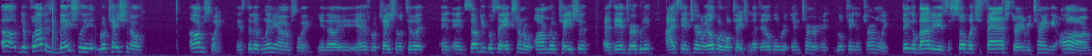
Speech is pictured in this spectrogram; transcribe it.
Uh, the flap is basically rotational arm swing instead of linear arm swing. You know, it, it has rotational to it. And, and some people say external arm rotation as they interpret it. I say internal elbow rotation. Let the elbow re- inter- rotate internally. Thing about it is it's so much faster in returning the arm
